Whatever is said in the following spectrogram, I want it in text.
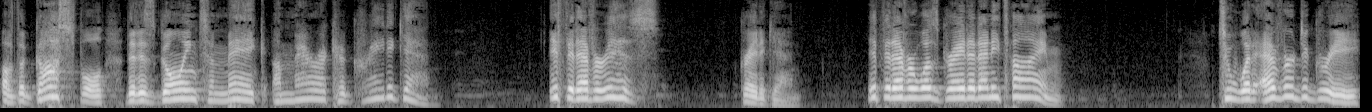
of the gospel that is going to make America great again. If it ever is great again. If it ever was great at any time. To whatever degree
